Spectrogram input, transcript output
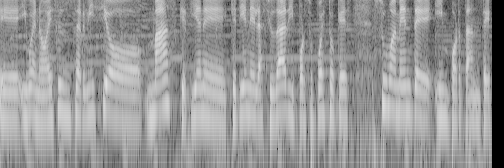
eh, y bueno, ese es un servicio más que tiene, que tiene la ciudad y por supuesto que es sumamente importante.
